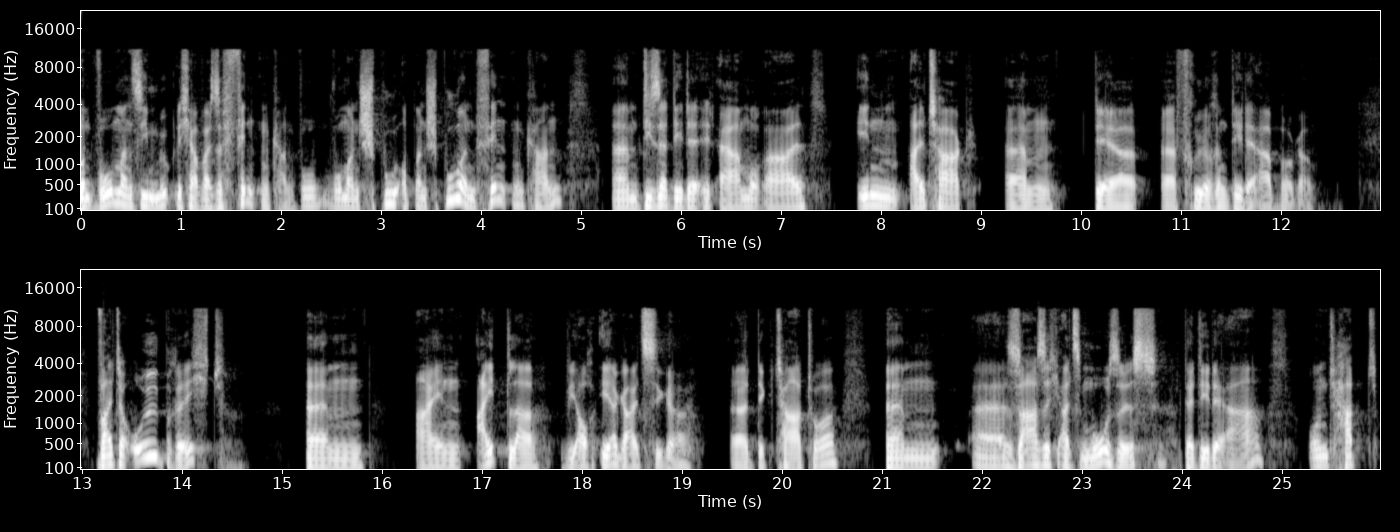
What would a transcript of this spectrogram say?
und wo man sie möglicherweise finden kann, wo, wo man Spur, ob man Spuren finden kann, ähm, dieser DDR-Moral im Alltag ähm, der äh, früheren DDR-Bürger. Walter Ulbricht, ähm, ein eitler wie auch ehrgeiziger äh, Diktator, ähm, äh, sah sich als Moses der DDR und hat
